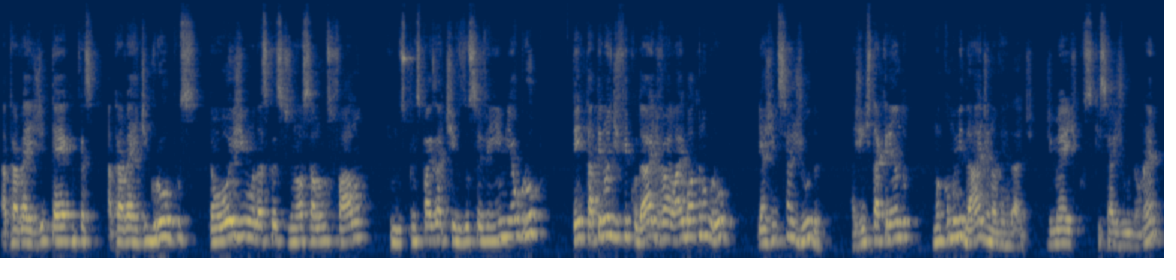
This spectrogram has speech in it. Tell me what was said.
através de técnicas, através de grupos. Então, hoje, uma das coisas que os nossos alunos falam, que um dos principais ativos do CVM é o grupo. Tem tá tendo uma dificuldade, vai lá e bota no grupo. E a gente se ajuda. A gente está criando uma comunidade, na verdade, de médicos que se ajudam, né?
